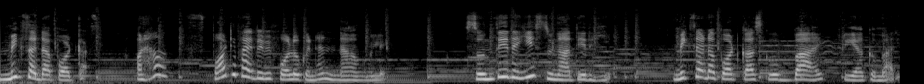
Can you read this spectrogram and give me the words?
मिक्स अड्डा पॉडकास्ट और हाँ स्पॉटिफाई पे भी फॉलो करना ना भूले। सुनते रहिए, सुनाते रहिए। मिक्स अड्डा पॉडकास्ट को by Priya Kumari.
